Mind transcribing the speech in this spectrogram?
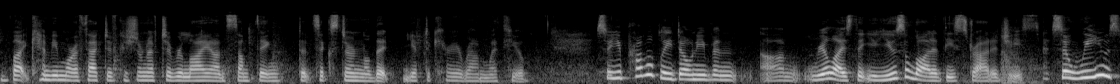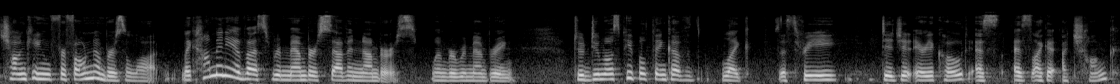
but can be more effective because you don't have to rely on something that's external that you have to carry around with you. So you probably don't even um, realize that you use a lot of these strategies. So we use chunking for phone numbers a lot. Like how many of us remember seven numbers when we're remembering? Do, do most people think of like the three digit area code as, as like a, a chunk?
